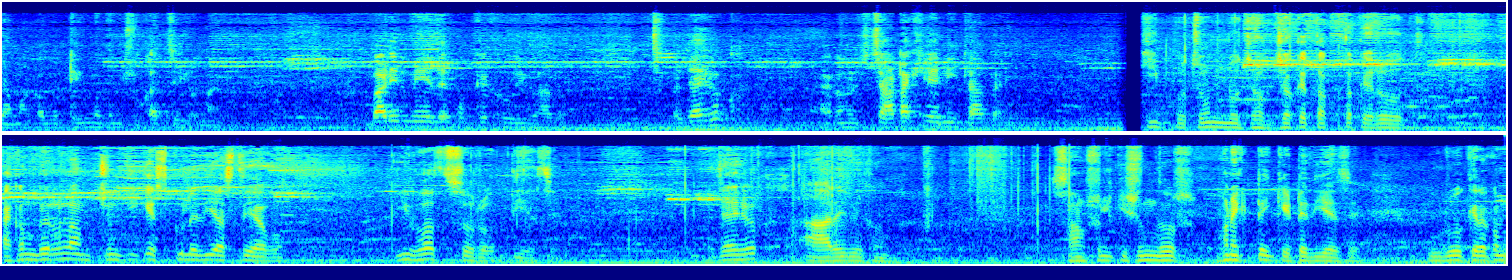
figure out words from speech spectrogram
জামা কাপড় ঠিক মতন শুকাচ্ছিল না। বাড়ির মেয়েদের পক্ষে খুবই ভালো। যাই হোক, এখন চাটা খেয়ে নিই তাড়াতাড়ি। কি প্রচণ্ড ঝকঝকে তকতকে রোদ। এখন বেরোলাম, চুমকিকে স্কুলে দিয়ে আসতে যাব। বিভৎস রোদ দিয়েছে। যাই হোক, আর দেখুন, শামসুল কি সুন্দর, অনেকটাই কেটে দিয়েছে। পুরো কীরকম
